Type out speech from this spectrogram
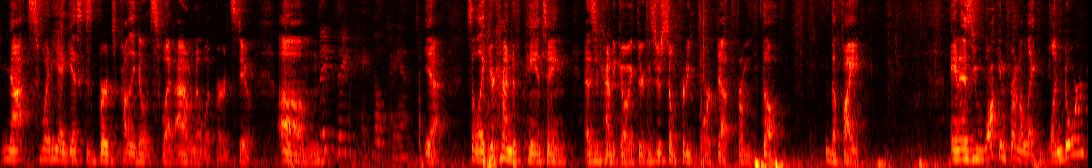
not sweaty, I guess, because birds probably don't sweat. I don't know what birds do. Um, They they they'll pant. yeah. So like you're kind of panting as you're kind of going through because you're still pretty worked up from the the fight. And as you walk in front of like one door,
